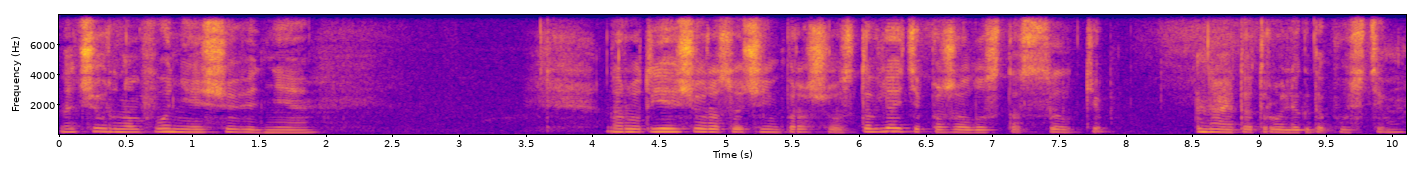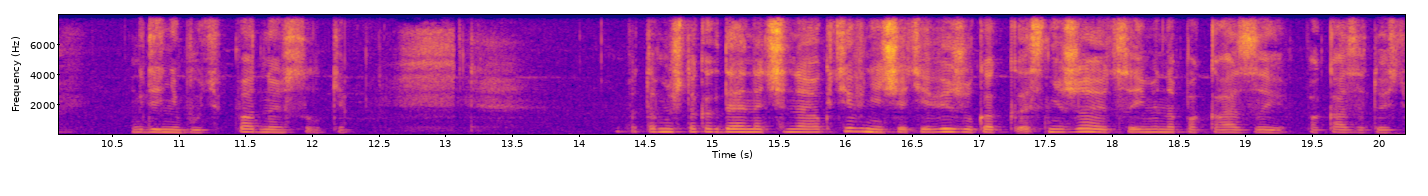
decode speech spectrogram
На черном фоне еще виднее. Народ, я еще раз очень прошу, оставляйте, пожалуйста, ссылки на этот ролик, допустим, где-нибудь, по одной ссылке. Потому что когда я начинаю активничать, я вижу, как снижаются именно показы. Показы, то есть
